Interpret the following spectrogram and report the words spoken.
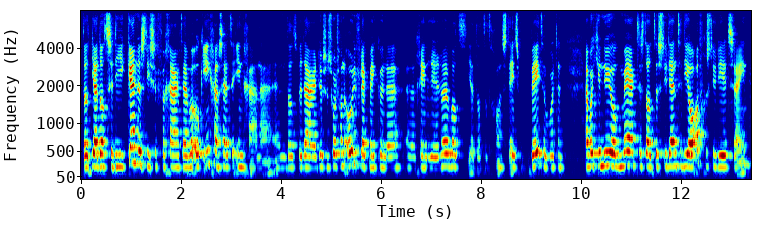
Dat, ja, dat ze die kennis die ze vergaard hebben ook in gaan zetten in Ghana. En dat we daar dus een soort van olievlek mee kunnen uh, genereren. Wat, ja, dat het gewoon steeds beter wordt. En en wat je nu ook merkt, is dat de studenten die al afgestudeerd zijn,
